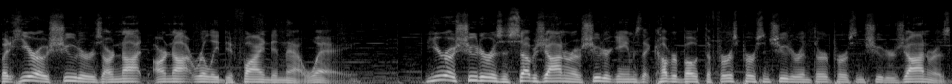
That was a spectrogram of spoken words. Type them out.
but hero shooters are not are not really defined in that way. Hero shooter is a subgenre of shooter games that cover both the first person shooter and third person shooter genres.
